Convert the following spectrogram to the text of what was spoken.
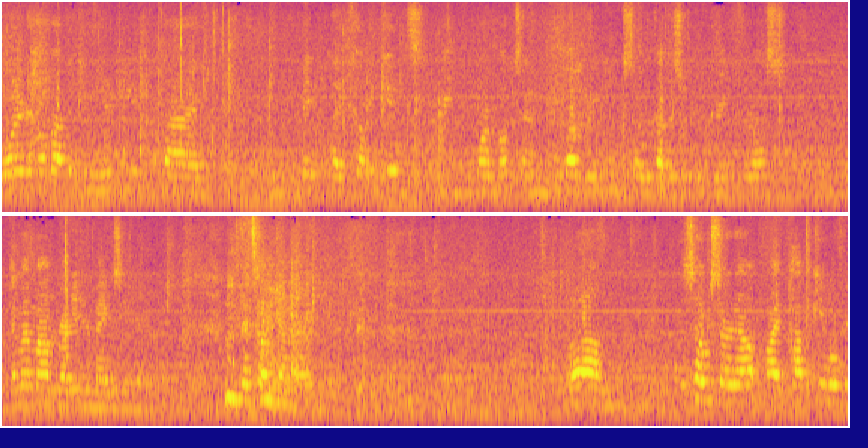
wanted to help out the community by like helping kids read more books and we love reading, so we thought this would be great for us. And my mom read it in a magazine and that's how we got our idea. Um, this is how we started out. My papa came over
